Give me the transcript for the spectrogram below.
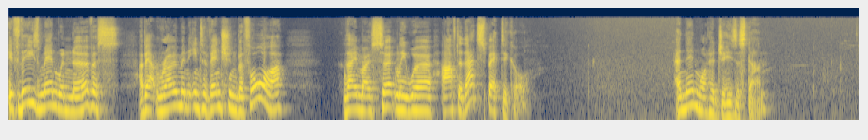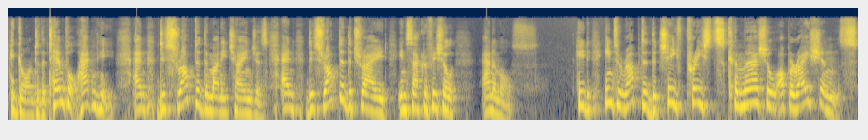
If these men were nervous about Roman intervention before, they most certainly were after that spectacle. And then what had Jesus done? He'd gone to the temple, hadn't he? And disrupted the money changers and disrupted the trade in sacrificial animals. He'd interrupted the chief priest's commercial operations.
